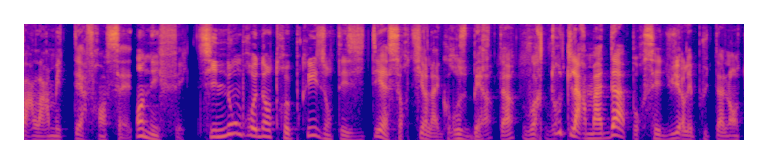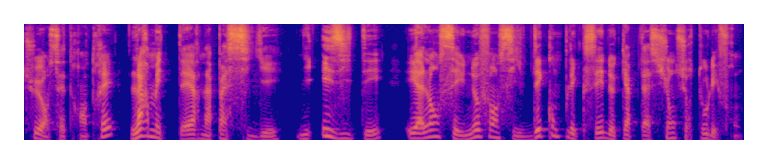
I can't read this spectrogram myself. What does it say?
par l'armée de terre française. En effet, si nombre d'entreprises ont hésité à sortir la grosse Bertha, voire toute l'armada pour séduire les plus talentueux en cette rentrée, l'armée de terre n'a pas scié, ni hésité, et a lancé une offensive décomplexée de captation sur tous les fronts.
